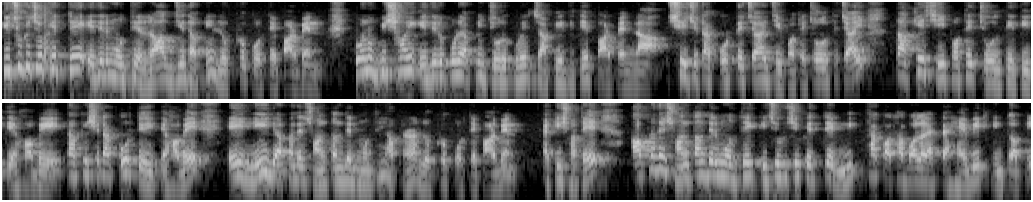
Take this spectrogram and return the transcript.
কিছু কিছু ক্ষেত্রে এদের মধ্যে রাগ জেদ আপনি লক্ষ্য করতে পারবেন। কোনো বিষয় এদের উপরে আপনি জোর করে চাপিয়ে দিতে পারবেন না। সে যেটা করতে চায়, যে পথে চলতে চায়, তাকে সেই পথে চলতে দিতে হবে। তাকে সেটা করতে দিতে হবে। এই নিড আপনাদের সন্তানদের মধ্যে আপনারা লক্ষ্য করতে পারবেন। একই সাথে আপনাদের সন্তানদের মধ্যে কিছু কিছু ক্ষেত্রে মিথ্যা কথা বলার একটা হ্যাবিট কিন্তু আপনি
